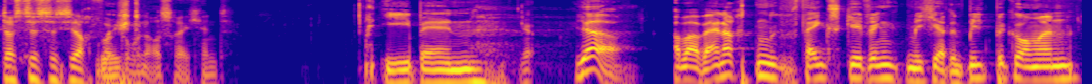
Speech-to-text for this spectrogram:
Das, das ist ja auch vollkommen Wurscht. ausreichend. Eben. Ja. Ja, aber Weihnachten, Thanksgiving, Michi hat ein Bild bekommen.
